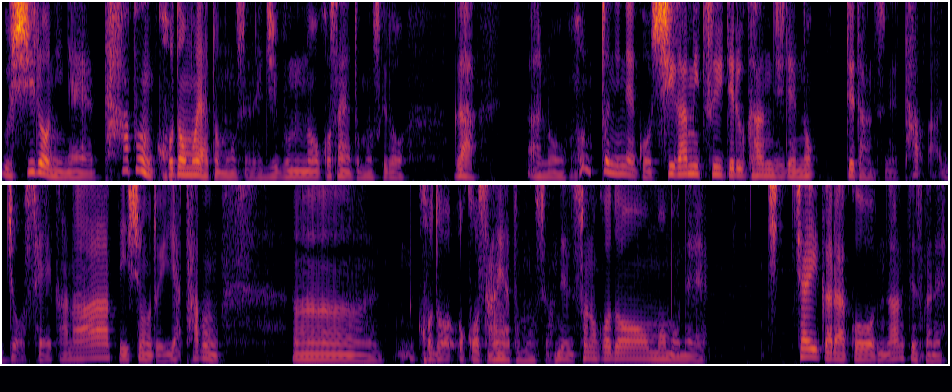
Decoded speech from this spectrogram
後ろにね、多分子供やと思うんですよね。自分のお子さんやと思うんですけど、が、あの、本当にね、こう、しがみついてる感じで乗ってたんですね。た女性かなって一瞬思ったいや、多分、うん、子供、お子さんやと思うんですよ。で、その子供もね、ちっちゃいから、こう、なんていうんですかね、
